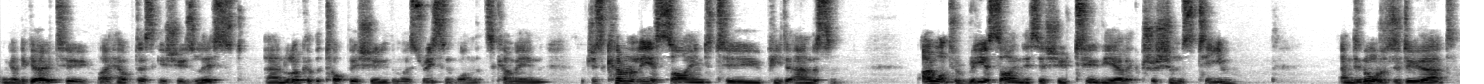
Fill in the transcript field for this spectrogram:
I'm going to go to my help desk issues list and look at the top issue, the most recent one that's come in, which is currently assigned to Peter Anderson. I want to reassign this issue to the electricians team and in order to do that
